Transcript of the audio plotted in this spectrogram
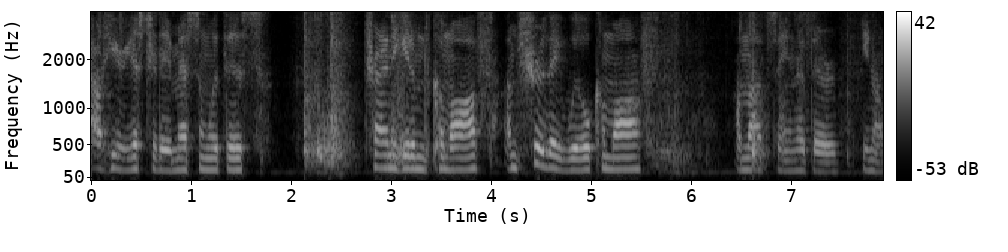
out here yesterday messing with this trying to get them to come off. I'm sure they will come off. I'm not saying that they're you know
